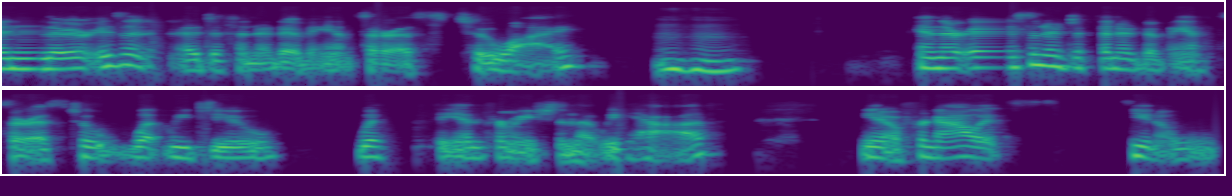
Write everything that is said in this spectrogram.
and there isn't a definitive answer as to why. Hmm and there isn't a definitive answer as to what we do with the information that we have. You know for now it's you know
